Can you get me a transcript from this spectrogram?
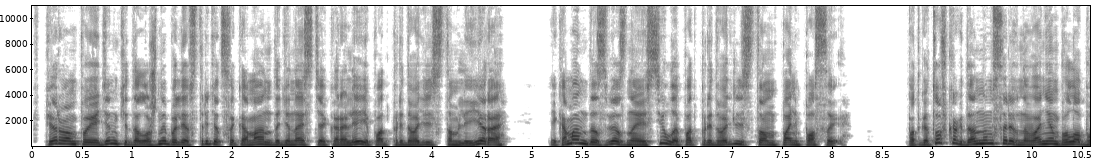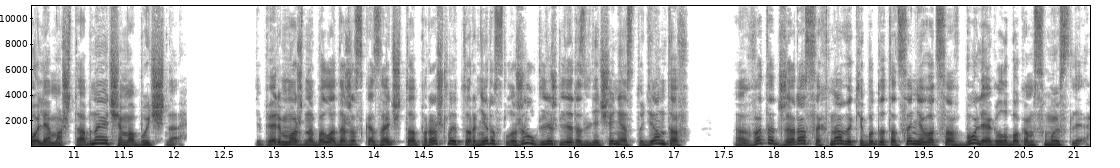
В первом поединке должны были встретиться команда Династия Королей под предводительством Лиера и команда Звездная Сила под предводительством Пань Пасы. Подготовка к данным соревнованиям была более масштабная, чем обычно. Теперь можно было даже сказать, что прошлый турнир служил лишь для развлечения студентов, а в этот же раз их навыки будут оцениваться в более глубоком смысле.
